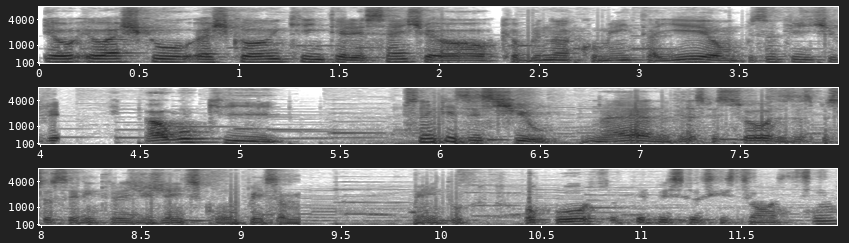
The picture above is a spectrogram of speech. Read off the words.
eu, eu acho que o, eu acho que o que é interessante, é o que a Bruna comenta aí, é uma questão que a gente vê algo que sempre existiu, né, na vida das pessoas, das pessoas serem intransigentes com o pensamento oposto, ter pessoas que estão assim,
